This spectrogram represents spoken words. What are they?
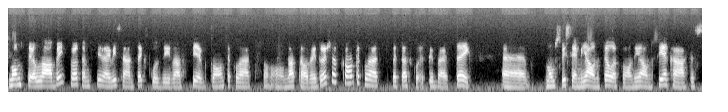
Mums ir labi. Protams, ir arī visādas ekskluzīvās stiegu kontaklētas un, un attēlu veidojušās kontaklētas, bet tas, ko es gribēju teikt, mums visiem ir jauna telefona, jaunas iekārtas,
